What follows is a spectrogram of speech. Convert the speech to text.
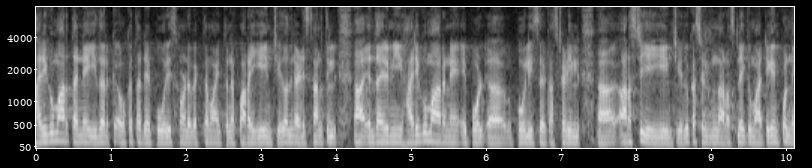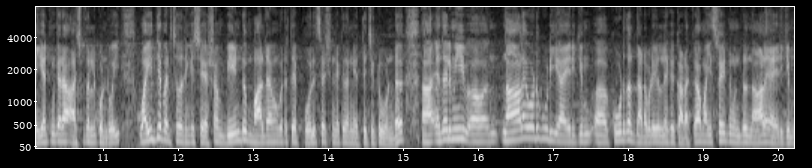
ഹരികുമാർ തന്നെ ഇതൊക്കെ ഒക്കെ തന്നെ പോലീസിനോട് വ്യക്തമായി തന്നെ പറയുകയും ചെയ്തു. അതിന്റെ അടിസ്ഥാനത്തിൽ എന്തായാലും ഈ ഹരികുമാറിനെ ഇപ്പോൾ പോലീസ് കസ്റ്റഡിയിൽ അറസ്റ്റ് ചെയ്യുകയും ചെയ്തു. കസ്റ്റഡിയിൽ നിന്ന് അറസ്റ്റിലേക്ക് മാറ്റുകയും ഇപ്പോൾ നെയ്യാറ്റിൻകര ആശുപത്രിയിൽ കൊണ്ടുപോയി. വൈദ്യ പരിശോധനയ്ക്ക് ശേഷം വീണ്ടും ബാലരാമപുരത്തെ പോലീസ് സ്റ്റേഷനിലേക്ക് തന്നെ എത്തിച്ചിട്ടുമുണ്ട്. എന്തായാലും ഈ നാളെയോടുകൂടി ആയിരിക്കും കൂടുതൽ നടപടികളിലേക്ക് കടക്കുക. മജിസ്ട്രേറ്റിന് മുൻപിൽ നാളെ ആയിരിക്കും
